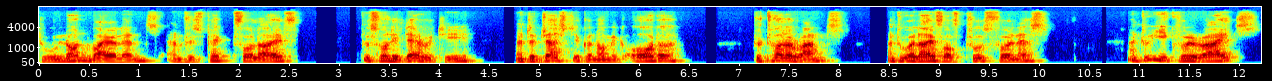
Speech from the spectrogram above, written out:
to non-violence and respect for life, to solidarity and a just economic order, to tolerance and to a life of truthfulness, and to equal rights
